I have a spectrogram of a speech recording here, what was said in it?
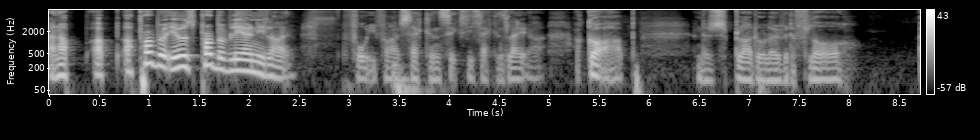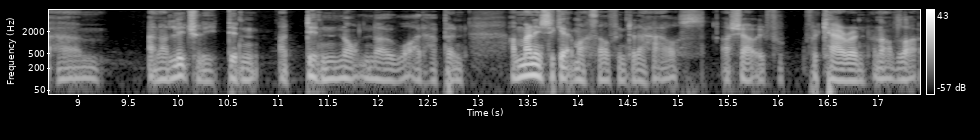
and I, I, I probably it was probably only like forty five seconds, sixty seconds later. I got up, and there's just blood all over the floor. Um, and I literally didn't, I did not know what had happened. I managed to get myself into the house. I shouted for, for Karen, and I was like,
